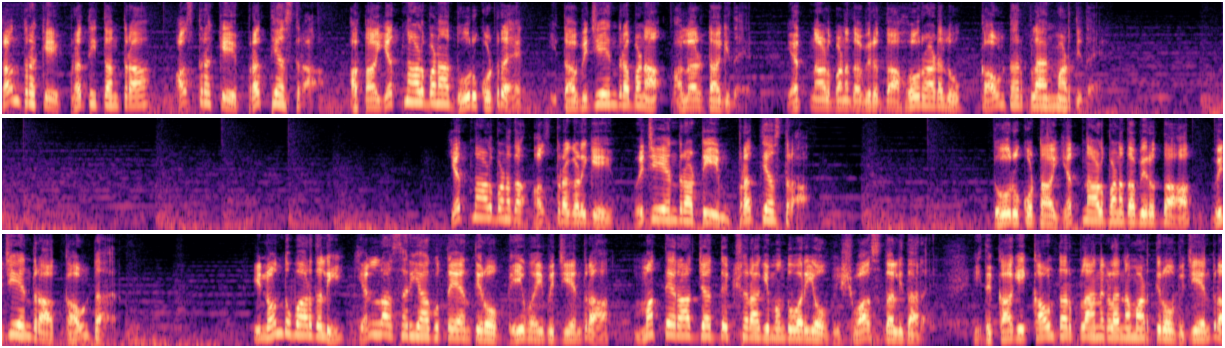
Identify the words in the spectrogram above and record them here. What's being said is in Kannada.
ತಂತ್ರಕ್ಕೆ ಪ್ರತಿತಂತ್ರ, ಅಸ್ತ್ರಕ್ಕೆ ಪ್ರತ್ಯಸ್ತ್ರ. ಆತ ಯತ್ನಾಳ್ ಬಣ ದೂರು ಕೊಟ್ರೆ ಈತ ವಿಜಯೇಂದ್ರ ಬಣ ಅಲರ್ಟ್ ಆಗಿದೆ. ಯತ್ನಾಳ್ ಬಣದ ವಿರುದ್ಧ ಹೋರಾಡಲು ಕೌಂಟರ್ ಪ್ಲಾನ್ ಮಾಡ್ತಿದೆ. ಯತ್ನಾಳ್ ಬಣದ ಅಸ್ತ್ರಗಳಿಗೆ ವಿಜಯೇಂದ್ರ ಟೀಮ್ ಪ್ರತ್ಯಸ್ತ್ರ. ದೂರು ಕೊಟ್ಟ ಯತ್ನಾಳ್ ಬಣದ ವಿರುದ್ಧ ವಿಜಯೇಂದ್ರ ಕೌಂಟರ್. ಇನ್ನೊಂದು ವಾರದಲ್ಲಿ ಎಲ್ಲ ಸರಿಯಾಗುತ್ತೆ ಅಂತಿರೋ ಬಿವೈ ವಿಜಯೇಂದ್ರ ಮತ್ತೆ ರಾಜ್ಯಾಧ್ಯಕ್ಷರಾಗಿ ಮುಂದುವರಿಯೋ ವಿಶ್ವಾಸದಲ್ಲಿದ್ದಾರೆ. ಇದಕ್ಕಾಗಿ ಕೌಂಟರ್ ಪ್ಲಾನ್ಗಳನ್ನು ಮಾಡ್ತಿರೋ ವಿಜಯೇಂದ್ರ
